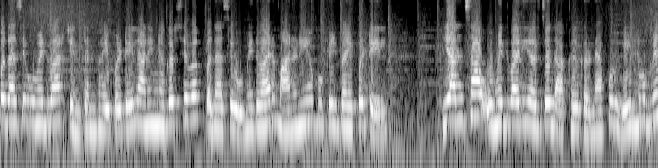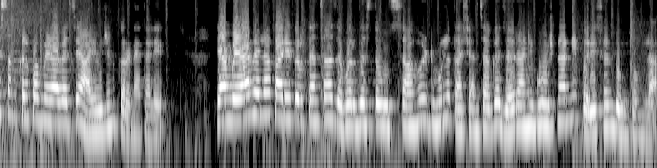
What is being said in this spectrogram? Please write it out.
पदाचे उमेदवार चिंतनभाई पटेल आणि नगरसेवक पदाचे उमेदवार माननीय भूपेशभाई पटेल यांचा उमेदवारी अर्ज दाखल करण्यापूर्वी भव्य संकल्प मेळाव्याचे आयोजन करण्यात आले. या मेळाव्याला कार्यकर्त्यांचा जबरदस्त उत्साह ढोल ताशांचा गजर आणि घोषणांनी परिसर दुमदुमला.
